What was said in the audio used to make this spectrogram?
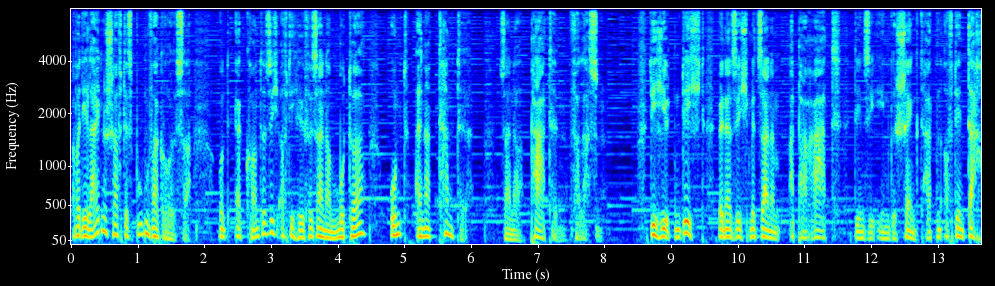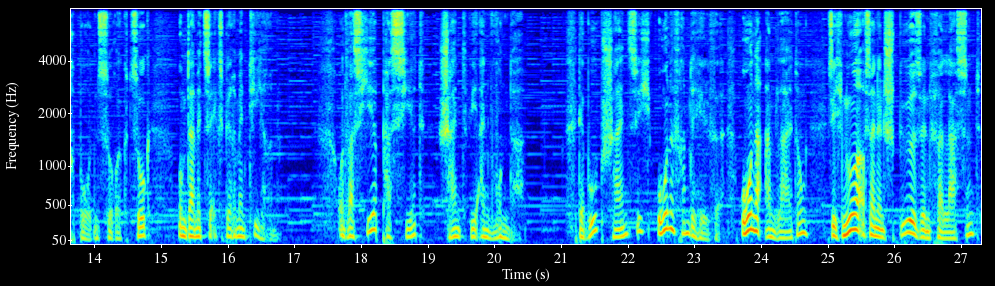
Aber die Leidenschaft des Buben war größer, und er konnte sich auf die Hilfe seiner Mutter und einer Tante seiner Patin, verlassen. Die hielten dicht, wenn er sich mit seinem Apparat, den sie ihm geschenkt hatten, auf den Dachboden zurückzog, um damit zu experimentieren. Und was hier passiert, scheint wie ein Wunder. Der Bub scheint sich ohne fremde Hilfe, ohne Anleitung, sich nur auf seinen Spürsinn verlassend,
